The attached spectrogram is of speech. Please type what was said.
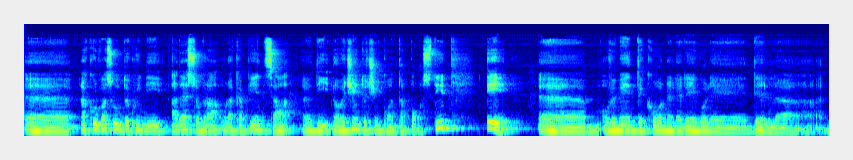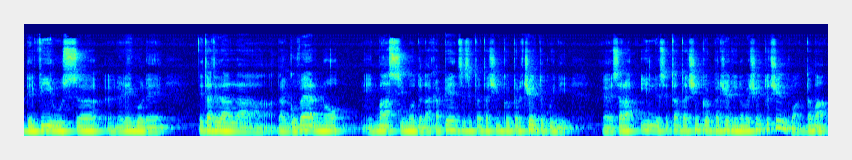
Eh, la curva sud quindi adesso avrà una capienza eh, di 950 posti e eh, ovviamente con le regole del, del virus, le regole dettate dalla, dal governo, il massimo della capienza è il 75%, quindi eh, sarà il 75% di 950, ma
